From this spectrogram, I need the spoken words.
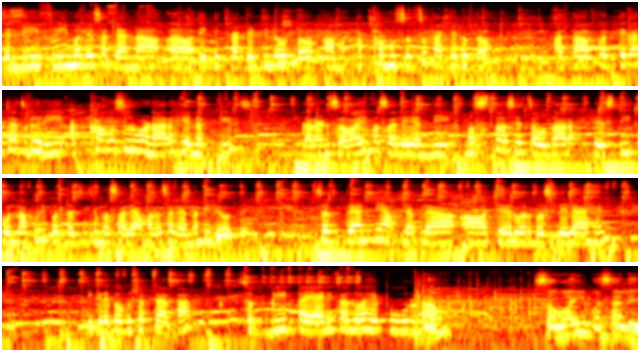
त्यांनी फ्रीमध्ये सगळ्यांना एक एक पॅकेट दिलं होतं. आम अख्खा मसूरचं पॅकेट होतं. आता प्रत्येकाच्याच घरी अख्खा मसूर होणार हे नक्कीच. कारण सवाई मसाले यांनी मस्त असे चवदार टेस्टी कोल्हापुरी पद्धतीचे मसाले आम्हाला सगळ्यांना दिले होते. सगळ्यांनी आपल्या आपल्या चेअरवर बसलेले आहेत. इकडे बघू शकता आता. सगळी तयारी चालू आहे पूर्ण. सवाई मसाले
